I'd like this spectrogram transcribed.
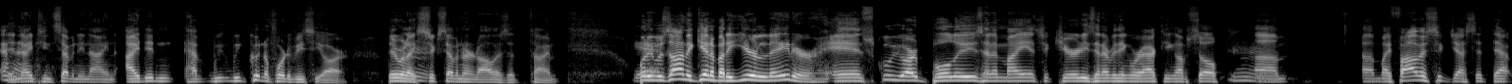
in Uh-huh. 1979, I didn't have we, we couldn't afford a VCR. They were like Mm. six, seven hundred dollars at the time. But he was on again about a year later, and schoolyard bullies and my insecurities and everything were acting up. So Mm. um, uh, my father suggested that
